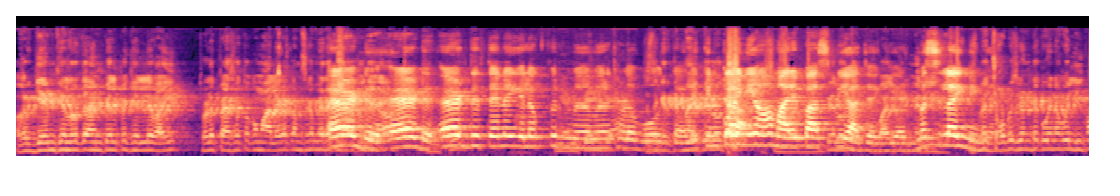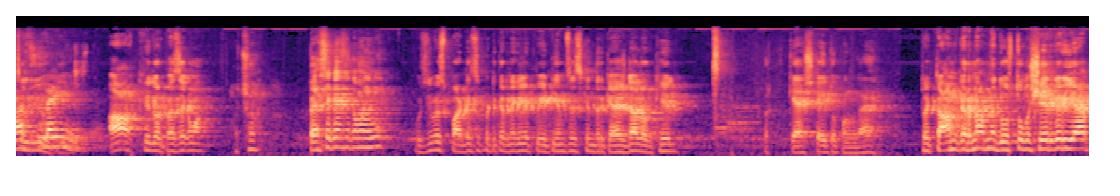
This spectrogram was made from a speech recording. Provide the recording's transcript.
अगर गेम खेल रहा हो तो एमपीएल पे खेल ले भाई। थोड़े पैसे तो कमा लेगा कम से कम मेरा एड तो एड एड देते ना ये लोग फिर मैं थोड़ा बहुत है लेकिन कोई नहीं हमारे पास भी आ जाएगी। ad, प्रीमियर मसला ही नहीं है। चौबीस घंटे कोई ना कोई लीग चल रही मसला ही होती है। आ खेल और पैसे कमा। अच्छा पैसे कैसे कमाएँगे? उसमें बस पार्टिसिपेट करने के लिए पेटीएम से इसके अंदर कैश डाल और खेल। पर कैश का ही तो पंगा है। तो एक काम करना अपने दोस्तों को शेयर करिए आप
